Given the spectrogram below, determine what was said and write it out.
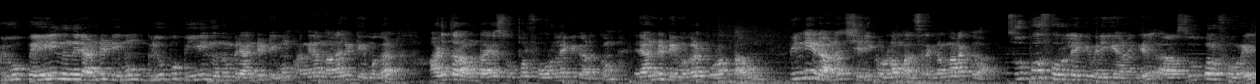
ഗ്രൂപ്പ് എയിൽ നിന്ന് രണ്ട് ടീമും ഗ്രൂപ്പ് ബിയിൽ നിന്നും രണ്ട് ടീമും അങ്ങനെ നാല് ടീമുകൾ അടുത്ത റൗണ്ടായ സൂപ്പർ ഫോറിലേക്ക് കടക്കും. രണ്ട് ടീമുകൾ പുറത്താവും. പിന്നീടാണ് ശരിക്കുള്ള മത്സരങ്ങൾ നടക്കുക. സൂപ്പർ ഫോറിലേക്ക് വരികയാണെങ്കിൽ സൂപ്പർ ഫോറിൽ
